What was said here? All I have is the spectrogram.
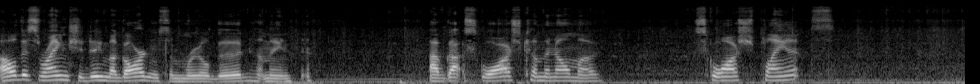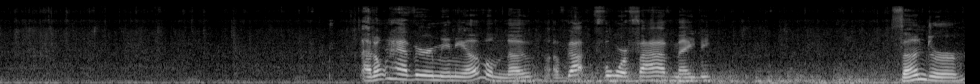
All this rain should do my garden some real good. I mean, I've got squash coming on my squash plants. I don't have very many of them though. I've got four or five maybe. Thunder.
